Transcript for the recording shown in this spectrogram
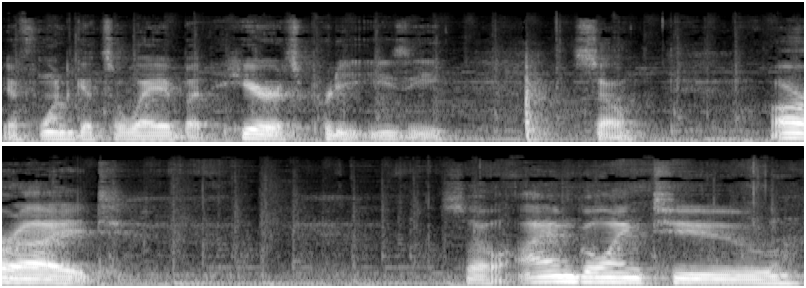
if one gets away, but here it's pretty easy. So, all right. So I'm going to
